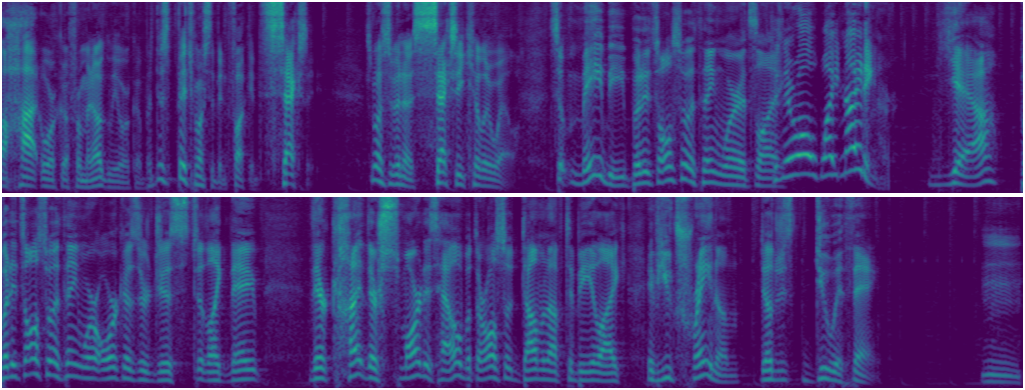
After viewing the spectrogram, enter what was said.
a hot orca from an ugly orca, but this bitch must have been fucking sexy. This must have been a sexy killer whale. So maybe, but it's also a thing where it's like they're all white knighting her. Yeah, but it's also a thing where orcas are just like they they're kind they're smart as hell, but they're also dumb enough to be like if you train them, they'll just do a thing. You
